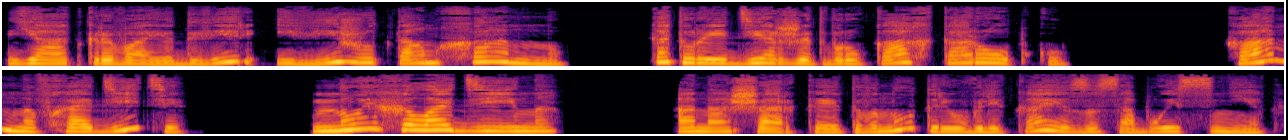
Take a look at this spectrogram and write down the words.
Я открываю дверь и вижу там Ханну, которая держит в руках коробку. «Ханна, входите!» «Ну и холодина!» Она шаркает внутрь, увлекая за собой снег.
